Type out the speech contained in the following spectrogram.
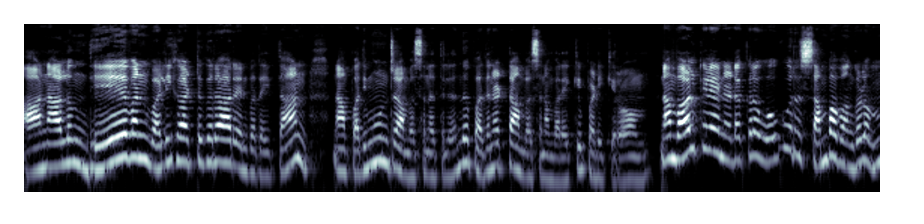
ஆனாலும் தேவன் வழிகாட்டுகிறார் என்பதைத்தான் நாம் பதிமூன்றாம் வசனத்திலிருந்து பதினெட்டாம் வசனம் வரைக்கும் படிக்கிறோம். நம் வாழ்க்கையில நடக்கிற ஒவ்வொரு சம்பவங்களும்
